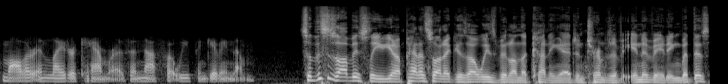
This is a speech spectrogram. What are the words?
smaller and lighter cameras, and that's what we've been giving them. So this is obviously, you know, Panasonic has always been on the cutting edge in terms of innovating, but there's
